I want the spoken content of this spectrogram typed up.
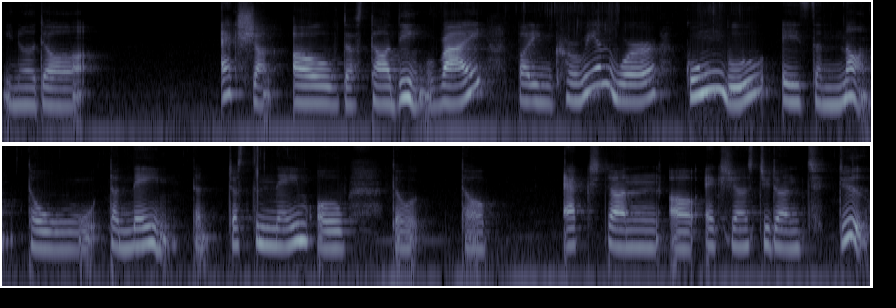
you know, the action of the studying, right? But in Korean word, 공부 is the noun, the, the name, the, just the name of the, the action uh, action student do.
